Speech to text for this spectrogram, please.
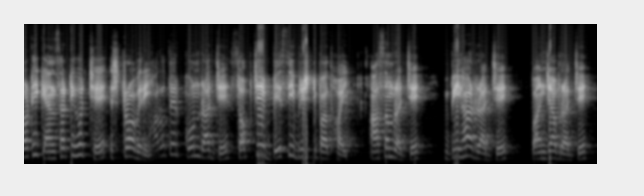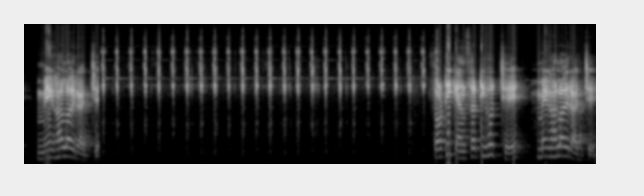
সঠিক অ্যান্সারটি হচ্ছে স্ট্রবেরি। ভারতের কোন রাজ্যে সবচেয়ে বেশি বৃষ্টিপাত হয়? আসাম রাজ্যে, বিহার রাজ্যে, পাঞ্জাব রাজ্যে, মেঘালয় রাজ্যে? সঠিক অ্যান্সারটি হচ্ছে মেঘালয় রাজ্যে।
